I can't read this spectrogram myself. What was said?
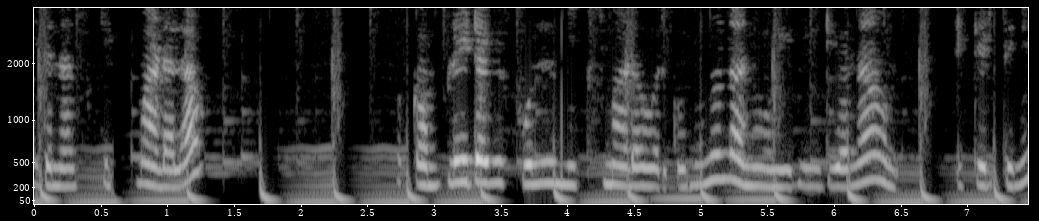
ಇದನ್ನ ಸ್ಕಿಪ್ ಮಾಡಲ್ಲ. ಕಂಪ್ಲೀಟ್ ಆಗಿ ಫುಲ್ ಮಿಕ್ಸ್ ಮಾಡೋವರೆಗೂ ನಾನು ಈ ವಿಡಿಯೋನ ಇಟ್ಟಿರ್ತೀನಿ.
